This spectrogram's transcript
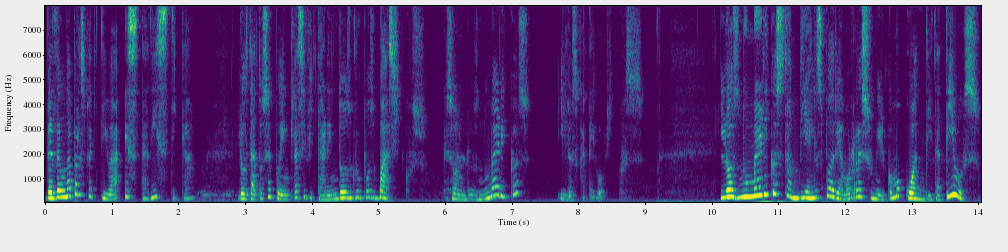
Desde una perspectiva estadística, los datos se pueden clasificar en dos grupos básicos, que son los numéricos y los categóricos. Los numéricos también los podríamos resumir como cuantitativos.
